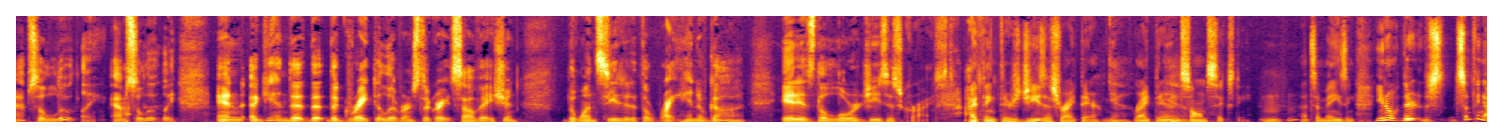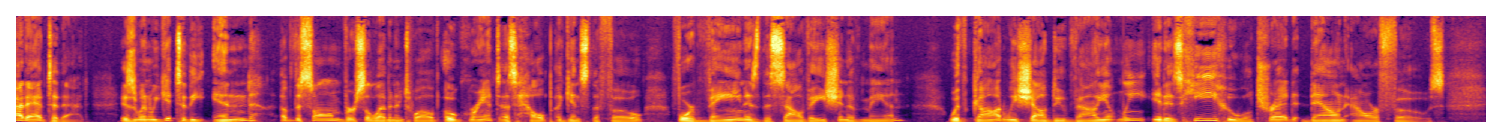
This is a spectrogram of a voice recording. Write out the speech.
Absolutely, absolutely. And again, the, the the great deliverance, the great salvation, the one seated at the right hand of God. It is the Lord Jesus Christ. I think there's Jesus right there. Yeah. Right there Yeah. in Psalm 60. Mm-hmm. That's amazing. You know, there, there's something I'd add to that is when we get to the end of the psalm, verse 11 and 12, Oh, grant us help against the foe, for vain is the salvation of man. With God we shall do valiantly. It is He who will tread down our foes.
